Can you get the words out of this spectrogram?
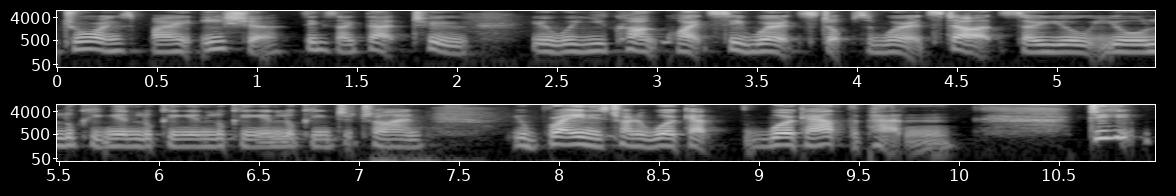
drawings by Escher, things like that too, you know, where you can't quite see where it stops and where it starts. So you're you're looking and looking and looking and looking to try and your brain is trying to work out work out the pattern. Do you,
